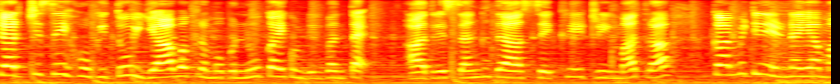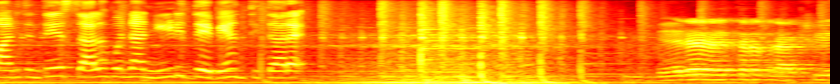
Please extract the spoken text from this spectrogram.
ಚರ್ಚಿಸಿ ಹೋಗಿದ್ದು ಯಾವ ಕ್ರಮವನ್ನು ಕೈಗೊಂಡಿಲ್ವಂತೆ. ಆದರೆ ಸಂಘದ ಸೆಕ್ರೆಟರಿ ಮಾತ್ರ ಕಮಿಟಿ ನಿರ್ಣಯ ಮಾಡಿದಂತೆ ಸಾಲವನ್ನ ನೀಡಿದ್ದೇವೆ ಅಂತಿದ್ದಾರೆ. ಬೇರೆ ರೈತರ ದ್ರಾಕ್ಷಿ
